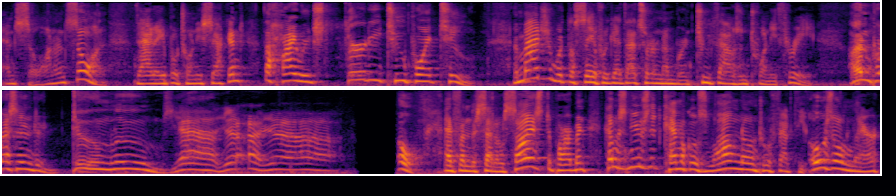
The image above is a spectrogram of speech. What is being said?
and so on and so on. That April 22nd, the high reached 32.2. Imagine what they'll say if we get that sort of number in 2023. Unprecedented doom looms. Yeah, yeah, yeah. Oh, and from the Settled Science Department comes news that chemicals long known to affect the ozone layer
